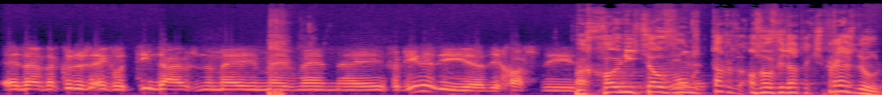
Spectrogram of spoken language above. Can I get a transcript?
En daar, daar kunnen ze enkele tienduizenden mee, mee, mee, mee verdienen, die, eh, die gasten. Die, Maar gooi niet zo voor 180, alsof je dat expres doet.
